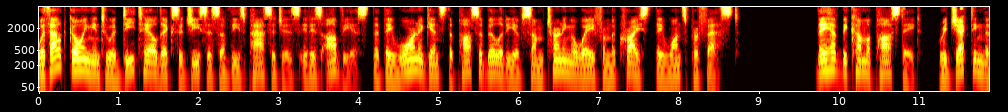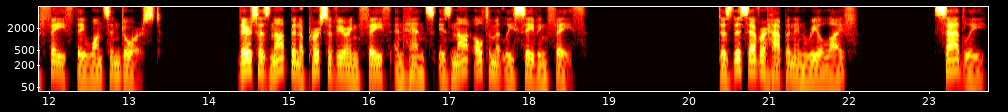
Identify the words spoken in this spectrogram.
Without going into a detailed exegesis of these passages it is obvious that they warn against the possibility of some turning away from the Christ they once professed. They have become apostate, rejecting the faith they once endorsed. Theirs has not been a persevering faith and hence is not ultimately saving faith. Does this ever happen in real life? Sadly,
